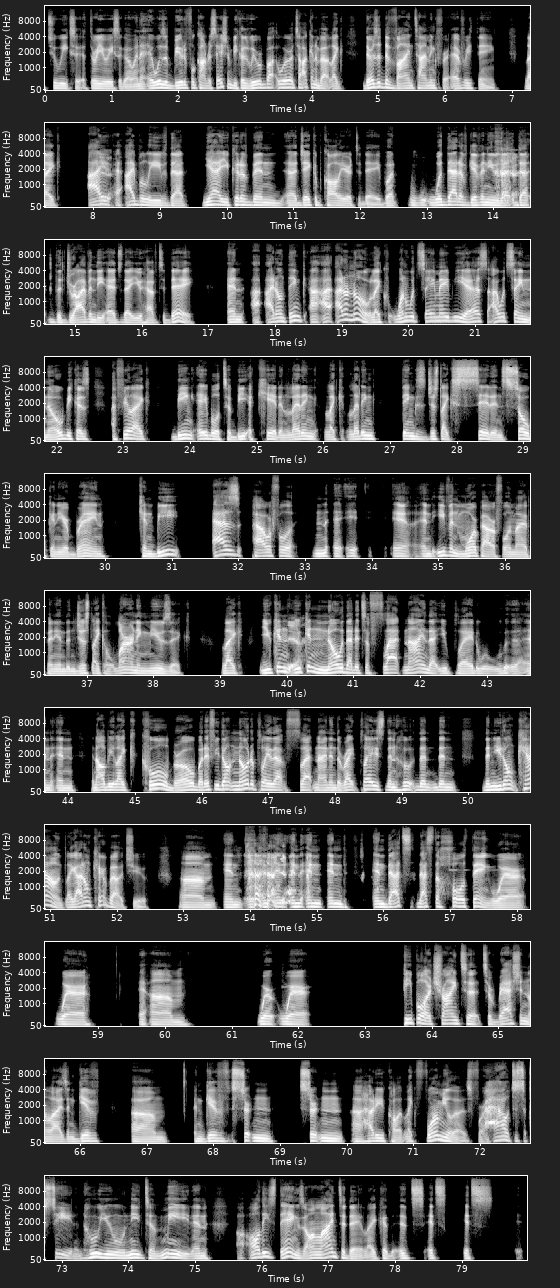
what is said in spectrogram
two weeks, three weeks ago, and it was a beautiful conversation because we were we were talking about like there's a divine timing for everything. Like I yeah. I believe that yeah, you could have been uh, Jacob Collier today, but w- would that have given you that, that the drive and the edge that you have today? And I, I don't think I, I don't know. Like one would say maybe yes, I would say no because I feel like being able to be a kid and letting like letting things just like sit and soak in your brain can be as powerful and even more powerful in my opinion than just like learning music. Like you can yeah. you can know that it's a flat nine that you played and and and I'll be like cool bro but if you don't know to play that flat nine in the right place then who then then then you don't count. Like I don't care about you. Um and and and and, and, and, and and that's that's the whole thing where where eh, um where where people are trying to to rationalize and give um and give certain certain uh, how do you call it? Like formulas for how to succeed and who you need to meet and all these things online today. Like it's it's it's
